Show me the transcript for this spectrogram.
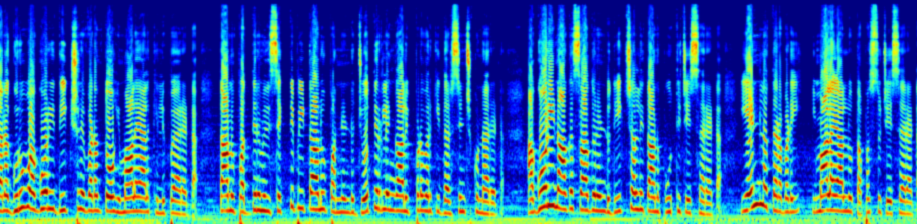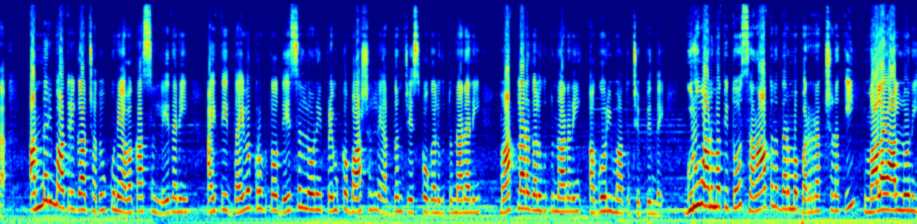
తన గురువు అఘోరి దీక్షనివ్వడంతో హిమాలయాలకు వెళ్ళిపోయారట తాను పద్దెనిమిది శక్తి పీఠాలు పన్నెండు జ్యోతిర్లింగాలు ఇప్పటివరకు దర్శించుకున్నారట. అఘోరి నాగసాధు రెండు దీక్షల్ని తాను పూర్తి చేశారట. ఏండ్ల తరబడి హిమాలయాల్లో తపస్సు చేశారట. అందరి మాదిరిగా చదువుకునే అవకాశం లేదని అయితే దైవకృపతో దేశంలోని ప్రముఖ భాషల్ని అర్థం చేసుకోగలుగుతున్నానని మాట్లాడగలుగుతున్నానని అఘోరి మాత చెప్పింది. గురువు అనుమతితో సనాతన ధర్మ పరిరక్షణకి హిమాలయాల్లోని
